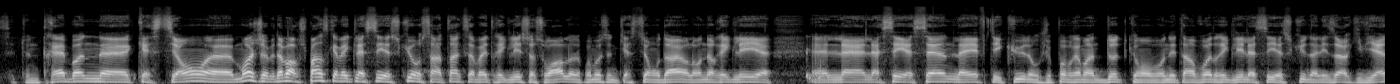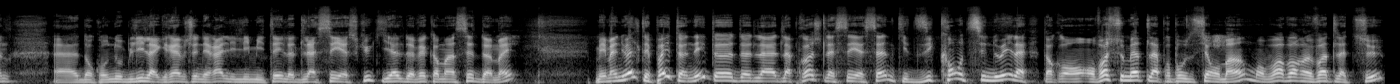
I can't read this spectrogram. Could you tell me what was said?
C'est une très bonne euh, question. Euh, moi, d'abord, je pense qu'avec la CSQ, on s'entend que ça va être réglé ce soir. Pour moi, c'est une question d'heure. On a réglé euh, euh, la, CSN, la FTQ, donc j'ai pas vraiment de doute qu'on on est en voie de régler la CSQ dans les heures qui viennent. Donc, on oublie la grève générale illimitée là, de la CSQ qui, elle, devait commencer demain. Mais Emmanuel, t'es pas étonné de, de, de la- de l'approche de la CSN qui dit continuer la. Donc, on, on va soumettre la proposition aux membres, on va avoir un vote là-dessus,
